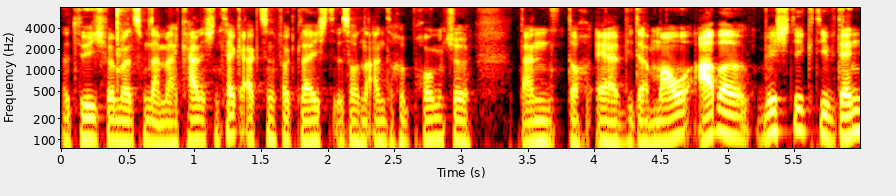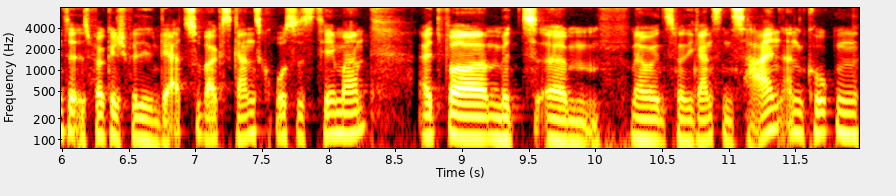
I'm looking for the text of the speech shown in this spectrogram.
Natürlich, wenn man es mit amerikanischen Tech-Aktien vergleicht, ist auch eine andere Branche dann doch eher wieder mau. Aber wichtig, Dividende ist wirklich für den Wertzuwachs ganz großes Thema. Etwa mit, ähm, wenn wir uns mal die ganzen Zahlen angucken,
